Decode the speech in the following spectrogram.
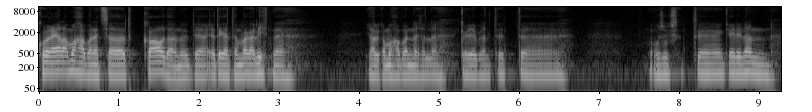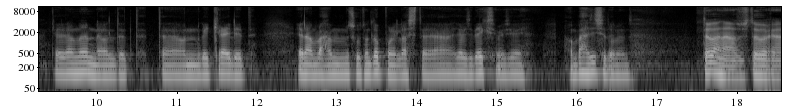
korra jala maha paned, sa oled kaotanud ja, ja tegelikult on väga lihtne jalga maha panna selle köie pealt, et äh, ma usuks, et Keilil on, Keilil on õnne olnud, et, et on kõik reilid enam-vähem suutnud lõpuni lasta ja selliseid eksimisi on vähe sisse tulnud. tõenäosustõure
